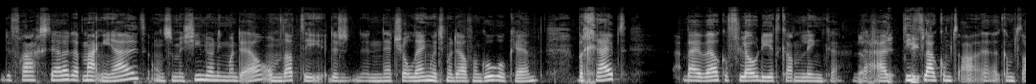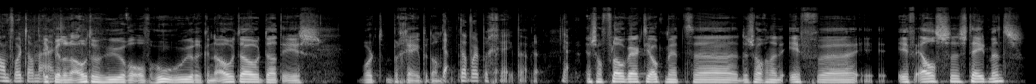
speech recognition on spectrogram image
de vraag stellen, dat maakt niet uit. Onze machine learning model, omdat die dus de natural language model van Google kent, begrijpt bij welke flow die het kan linken. Ja, Daaruit, ik- die ik- flow komt, eh, komt het antwoord dan Ik uit. wil een auto huren of hoe huur ik een auto, dat is, wordt begrepen dan. Ja, dat wordt begrepen. Ja. En zo'n flow werkt hij ook met eh, de zogenaamde if, eh, if-else statements.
